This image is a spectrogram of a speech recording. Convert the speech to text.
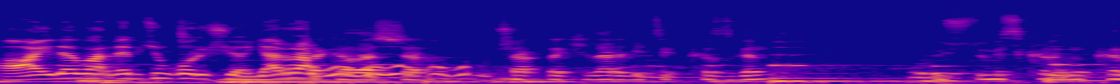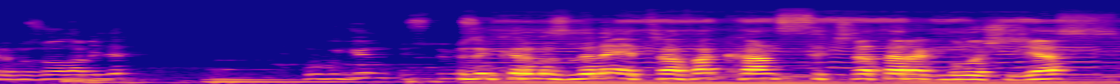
Aile var ne biçim konuşuyorsun yarra. Arkadaşlar uçaktakiler bir tık kızgın. Üstümüz kır- kırmızı olabilir. Bu bugün üstümüzün kırmızılığını etrafa kan sıçratarak bulaşacağız.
